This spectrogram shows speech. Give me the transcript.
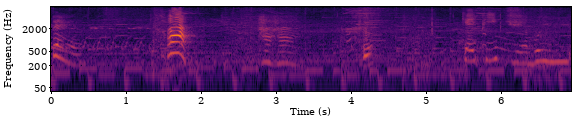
Bam! Ah! Haha. Okay, Peach. Yeah, boy.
